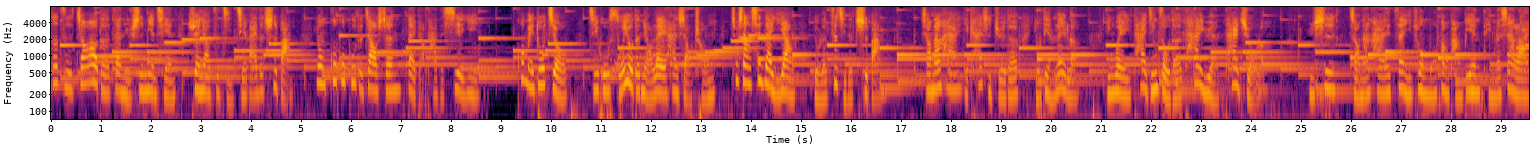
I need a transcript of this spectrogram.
鸽子骄傲地在女士面前炫耀自己洁白的翅膀，用咕咕咕的叫声代表它的谢意。过没多久，几乎所有的鸟类和小虫就像现在一样，有了自己的翅膀。小男孩也开始觉得有点累了，因为他已经走得太远太久了。于是，小男孩在一座磨坊旁边停了下来。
